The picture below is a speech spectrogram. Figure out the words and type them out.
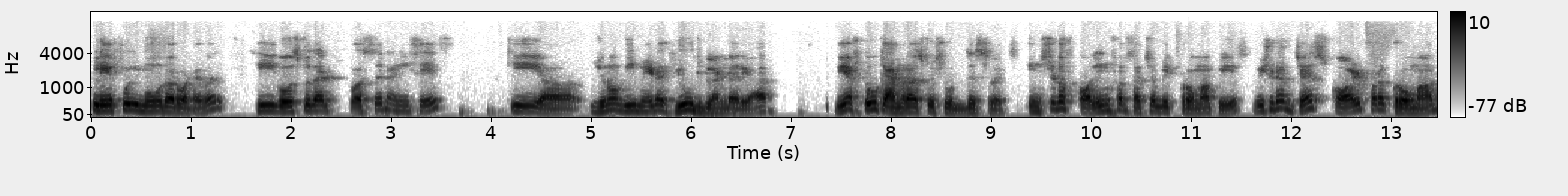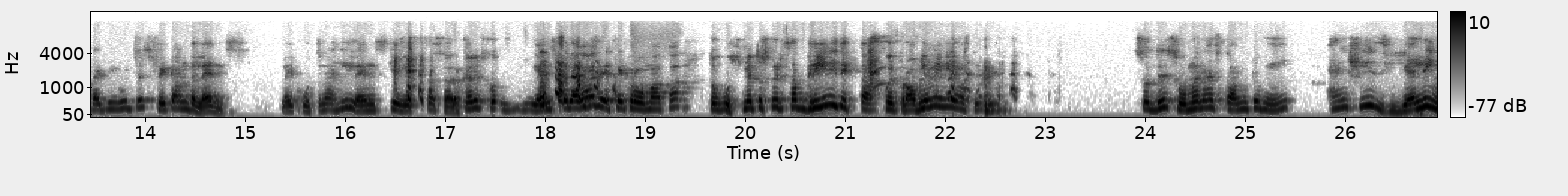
playful mood और whatever he goes to that person and he you know we made a huge blunder यार। We have two cameras to shoot this with. Instead of calling for such a big chroma piece, we should have just called for a chroma that we would just fit on the lens. Like उतना ही लेंस के विथ का सर्कल लेंस पे लगा देते क्रोमा का तो उसमें तो फिर सब ग्रीन ही दिखता कोई प्रॉब्लम ही नहीं होती so this woman has come to me and she's yelling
